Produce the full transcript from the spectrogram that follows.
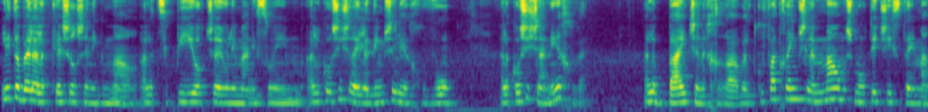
להתאבל על הקשר שנגמר, על הציפיות שהיו לי מהנישואים, על הקושי שהילדים שלי יחוו, על הקושי שאני אחווה, על הבית שנחרב, על תקופת חיים שלמה ומשמעותית שהסתיימה.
